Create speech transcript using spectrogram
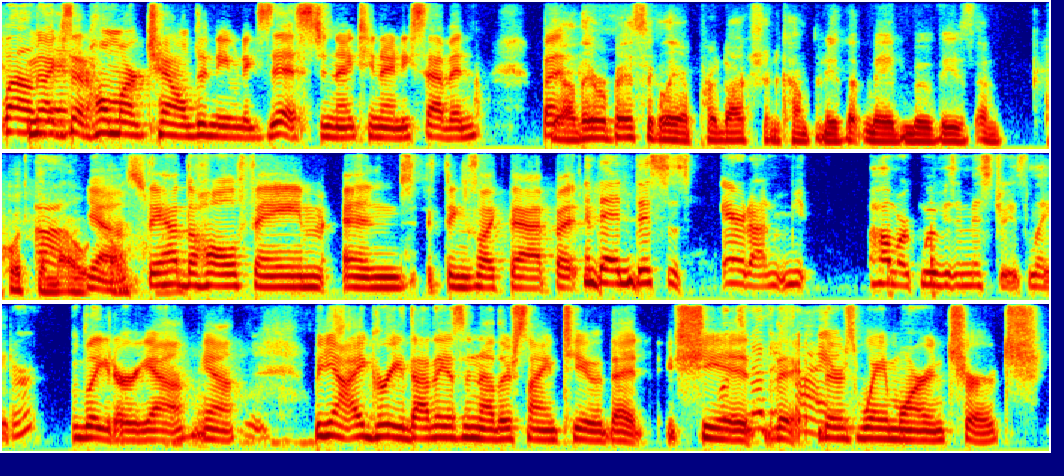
Well, I mean, like I said, Hallmark Channel didn't even exist in 1997. But yeah, yeah, they were basically a production company that made movies and put them Ah. out. they elsewhere. had the Hall of Fame and things like that. But And then this is aired on Hallmark Movies and Mysteries later. later yeah yeah Hmm. but yeah i agree that is another sign too that she Well, is another that there's way more in church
